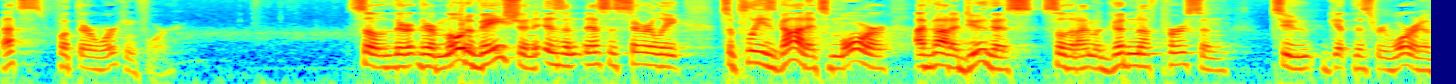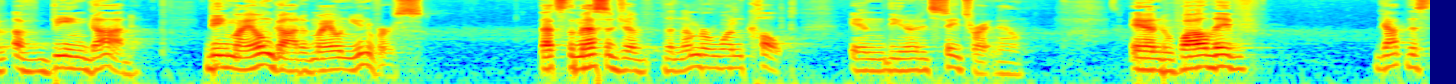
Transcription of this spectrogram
that's what they're working for. So their, their motivation isn't necessarily to please God. It's more, I've got to do this so that I'm a good enough person to get this reward of, of being God, being my own God of my own universe. That's the message of the number one cult in the United States right now. And while they've got this,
